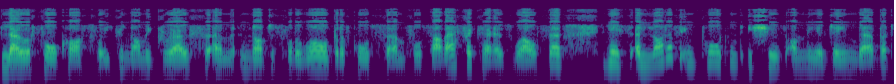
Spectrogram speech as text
lower forecasts for economic growth, um, not just for the world, but of course um, for South Africa as well. So, yes, a lot of important issues on the agenda. But,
